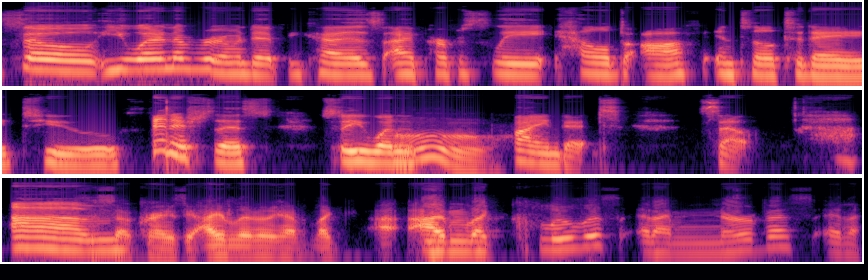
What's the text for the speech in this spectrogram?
so you wouldn't have ruined it because I purposely held off until today to finish this, so you wouldn't Ooh, find it. So, this um, is so crazy. I literally have like, I, I'm like clueless and I'm nervous, and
